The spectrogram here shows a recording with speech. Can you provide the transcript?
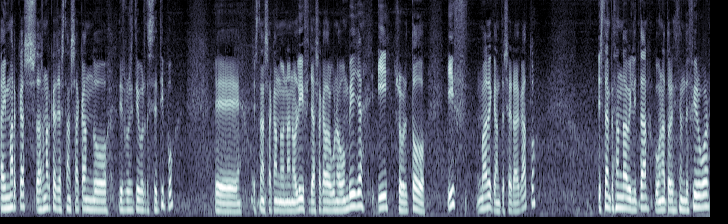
hay marcas, las marcas ya están sacando dispositivos de este tipo. Eh, están sacando Nanolith, ya ha sacado alguna bombilla y sobre todo IF, ¿vale? que antes era el gato, está empezando a habilitar con una actualización de firmware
